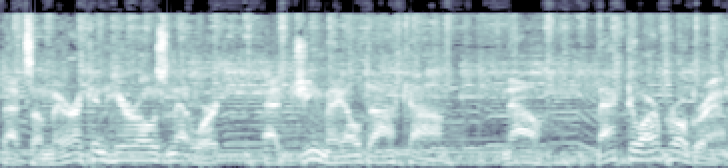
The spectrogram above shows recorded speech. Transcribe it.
That's American Heroes Network at gmail.com. Now, back to our program.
